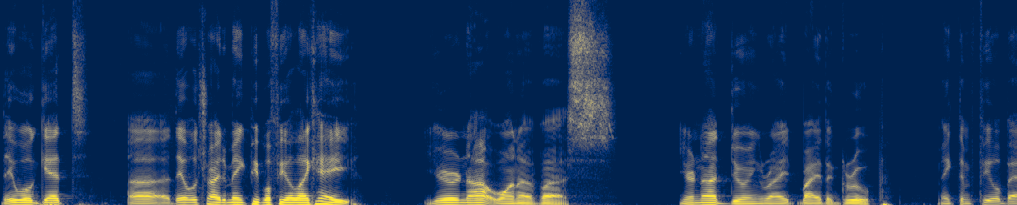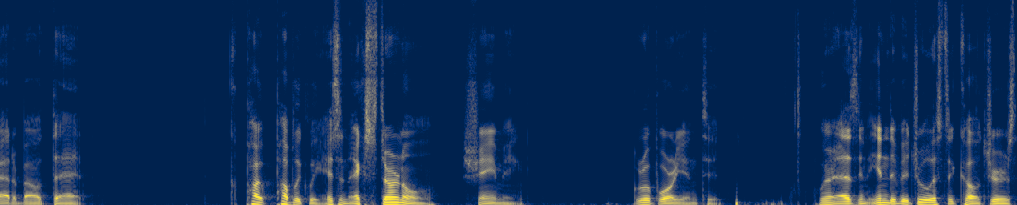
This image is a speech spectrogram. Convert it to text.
they will get uh, they will try to make people feel like, hey, you're not one of us. You're not doing right by the group. Make them feel bad about that. Pu- publicly, it's an external shaming, group oriented. Whereas in individualistic cultures,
